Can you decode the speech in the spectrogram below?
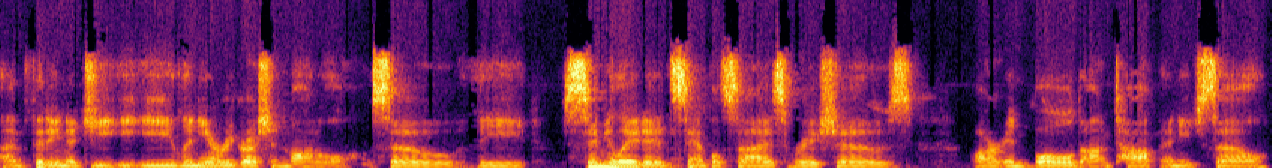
I'm fitting a GEE linear regression model. So the simulated sample size ratios are in bold on top in each cell.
